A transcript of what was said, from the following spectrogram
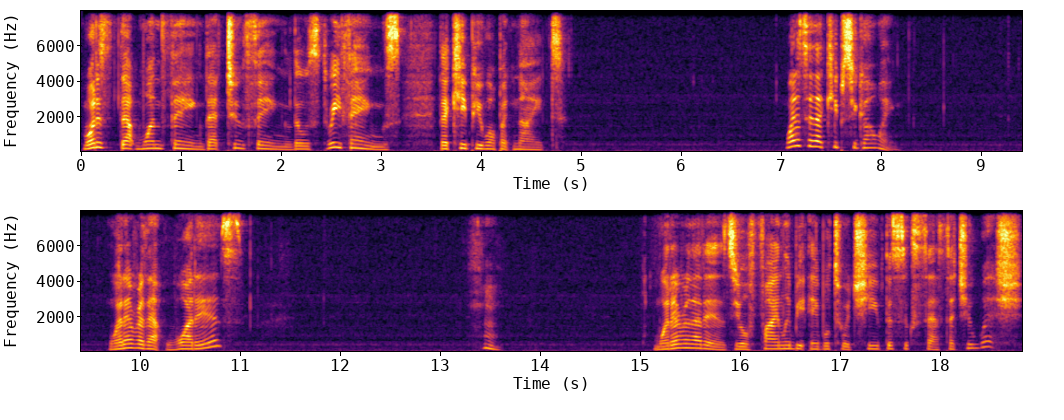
What is that one thing, that two thing, those three things that keep you up at night? What is it that keeps you going? whatever that what is, hmm, whatever that is, you'll finally be able to achieve the success that you wish.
